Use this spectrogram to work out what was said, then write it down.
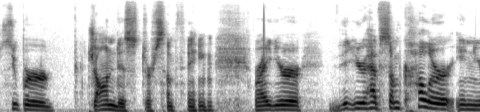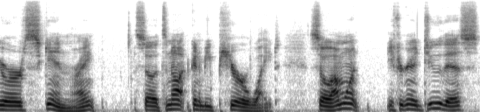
super jaundiced or something, right? You're you have some color in your skin, right? So it's not going to be pure white. So I want if you're going to do this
